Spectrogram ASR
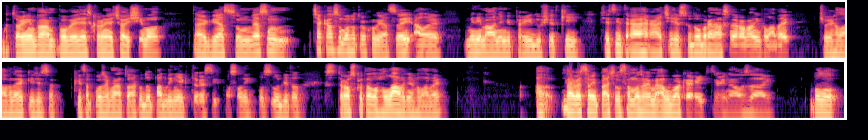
ktorým vám povie neskôr niečo aj Šimon, tak ja som, ja som, čakal som možno trochu viacej, ale minimálne mi prídu všetky, všetci traja hráči, že sú dobre nasmerovaní v hlave, čo je hlavné, keďže sa, keď sa pozrieme na to, ako dopadli niektoré z tých posledných posil, kde to stroskotalo hlavne v hlave. A najviac sa mi páčil samozrejme Abu Bakari, ktorý naozaj bolo,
